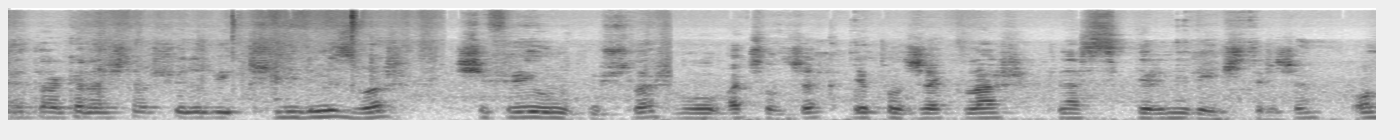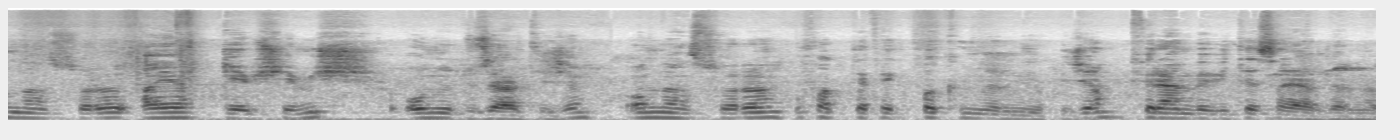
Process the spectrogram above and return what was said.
Evet arkadaşlar şöyle bir kilidimiz var. Şifreyi unutmuşlar. Bu açılacak. Yapılacaklar. Lastiklerini değiştireceğim. Ondan sonra ayak gevşemiş. Onu düzelteceğim. Ondan sonra ufak tefek bakımlarını yapacağım. Fren ve vites ayarlarına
